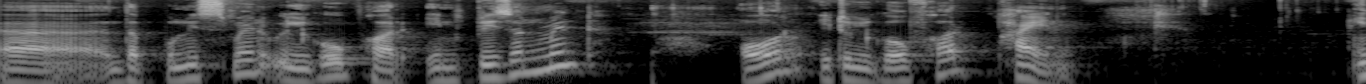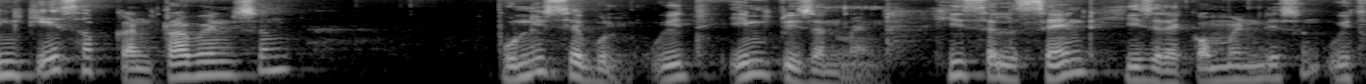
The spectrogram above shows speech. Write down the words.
uh, the punishment will go for imprisonment or it will go for fine in case of contravention punishable with imprisonment, he shall send his recommendation with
